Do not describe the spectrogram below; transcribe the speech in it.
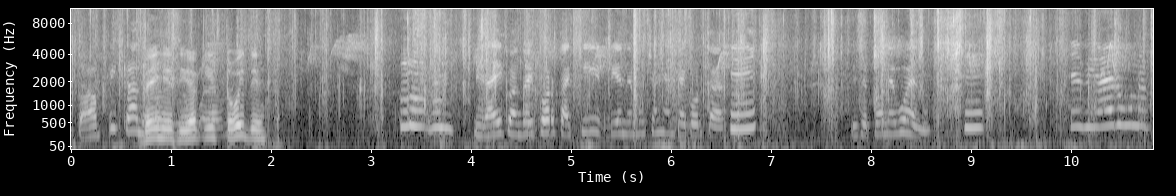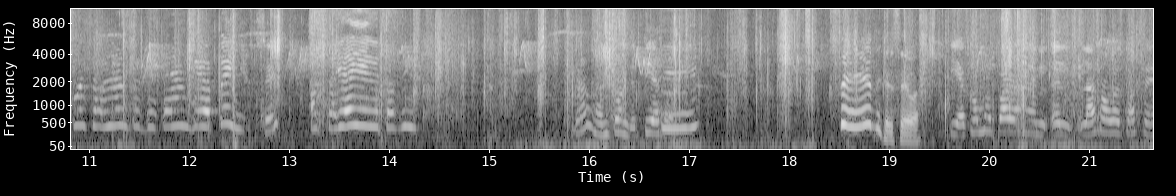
Estaba picando. Deje, si aquí puedo. estoy. De... Mira ahí cuando hay corta aquí, viene mucha gente a cortar. Sí, Y se pone bueno. sí. Te vieron una cosa blanca que está en Villa Peña. ¿Sí? Hasta allá llega esta finca. Da Un montón de tierra. Sí. Sí, deje Seba. ¿Y a cómo pagan el, el, la roba de café?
